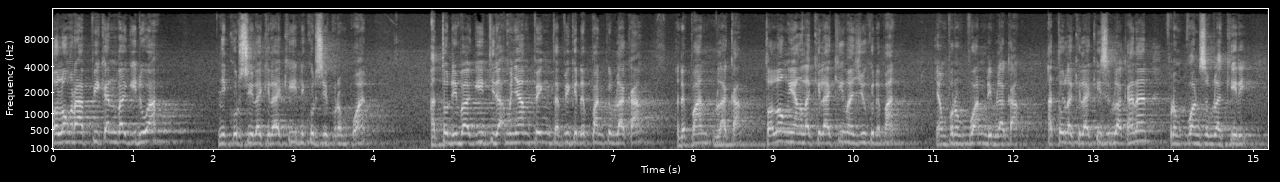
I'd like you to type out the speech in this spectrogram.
tolong rapikan bagi dua. Ini kursi laki-laki ini kursi perempuan. Atau dibagi tidak menyamping tapi ke depan ke belakang. Ke depan belakang. Tolong yang laki-laki maju ke depan yang perempuan di belakang. Atau laki-laki sebelah kanan perempuan sebelah kiri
